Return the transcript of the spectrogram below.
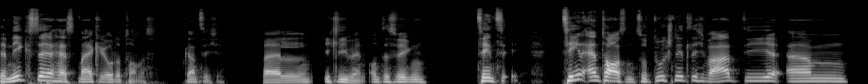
der nächste heißt Michael oder Thomas. Ganz sicher. Weil ich liebe ihn. Und deswegen 10, 10 1000. So durchschnittlich war die ähm,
